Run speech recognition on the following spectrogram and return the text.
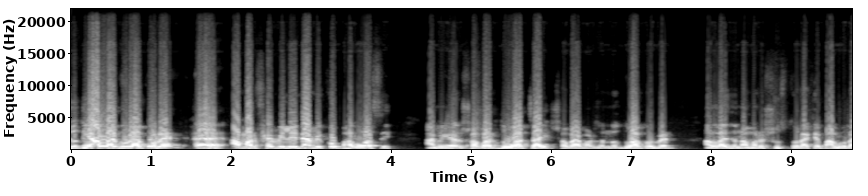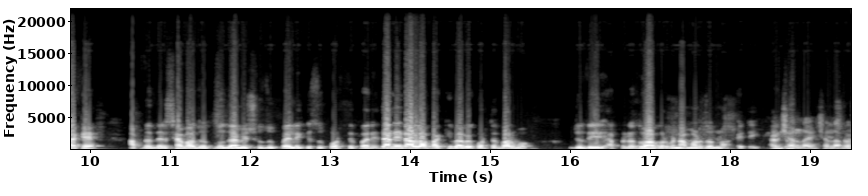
যদি আল্লাহ বুড়া করে হ্যাঁ আমার ফ্যামিলি নিয়ে আমি খুব ভালো আছি। আমি সবার দোয়া চাই সবাই আমার জন্য দোয়া করবেন। আল্লাহ যেন আমার সুস্থ রাখে ভালো রাখে। আপনাদের সেবা যত্ন যে আমি সুযোগ পাইলে কিছু করতে পারি। জানি না আল্লাহ পাক কীভাবে করতে পারব। যদি আপনারা দোয়া করবেন আমার জন্য এটাই। ইনশাল্লাহ ইনশাল্লাহ আমরা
